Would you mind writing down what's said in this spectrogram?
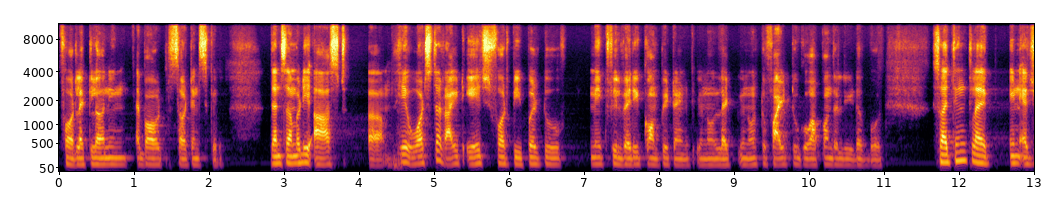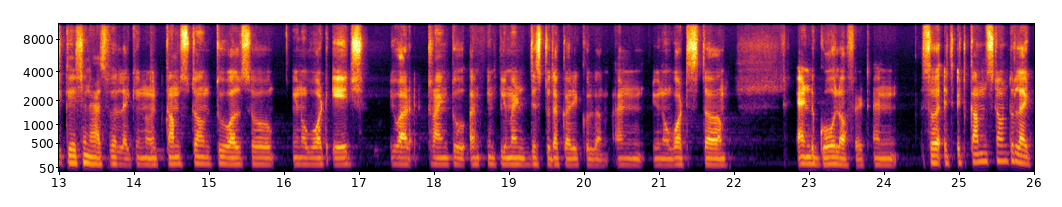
for like learning about certain skill. Then somebody asked um, hey what's the right age for people to make feel very competent you know like you know to fight to go up on the leaderboard? So i think like in education as well like you know it comes down to also you know what age you are trying to um, implement this to the curriculum and you know what's the end goal of it. And so it, it comes down to like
